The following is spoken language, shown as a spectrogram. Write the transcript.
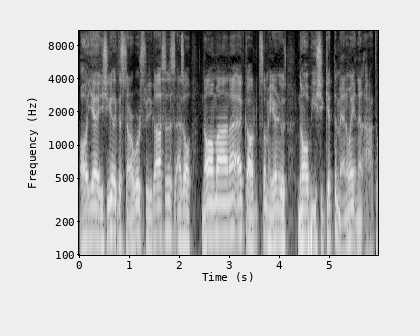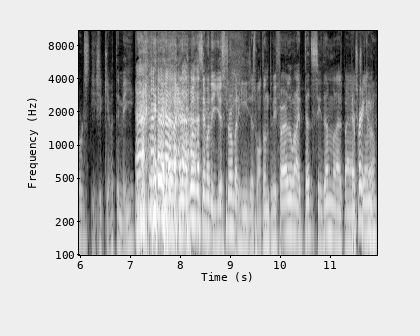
"Oh yeah, you should get like the Star Wars 3D glasses." I was all, "No man, I, I've got some here." And he goes, "No, but you should get them anyway, and then afterwards you should give it to me." like, it wasn't the same what they used to them, but he just wanted them. To be fair though, when I did see them when I was buying They're ice pretty cream, cool.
